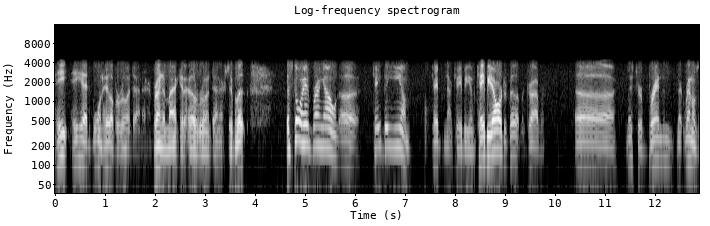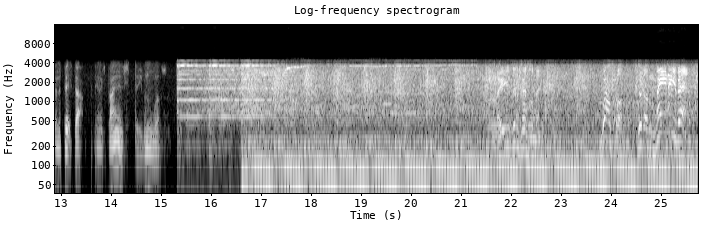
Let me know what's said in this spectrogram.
he he had one hell of a run down there. Brandon Mack had a hell of a run down there. So let let's go ahead and bring on uh, KBM, K, not KBM, KBR development driver, uh, Mr. Brandon McReynolds in the pit stop. Spain is Steven Wilson. Ladies and gentlemen, welcome to the main event.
